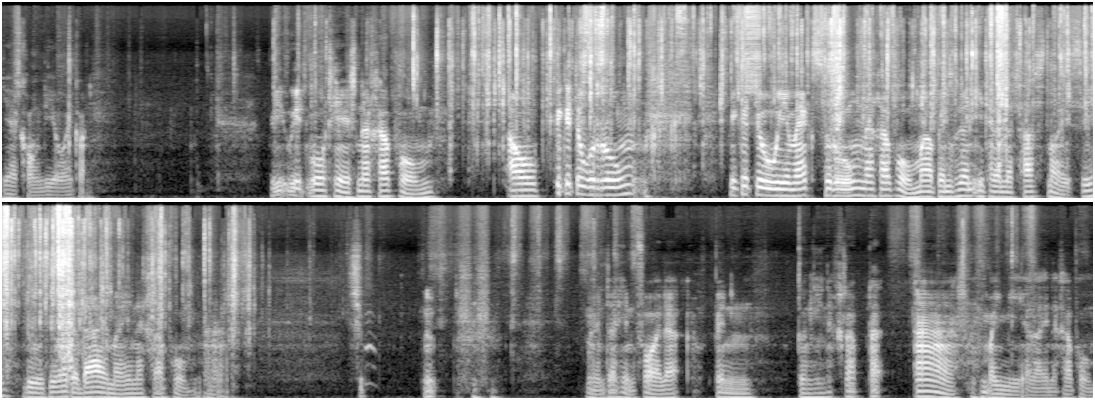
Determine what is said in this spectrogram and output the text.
แยกของเดียวไว้ก่อนวิวิดโวเทจนะครับผมเอาปิกาจูรุ้งปิกาจู VMAX รุ้งนะครับผมมาเป็นเพื่อน Eternatus หน่อยสิดูซิว่าจะได้ไหมนะครับผมอ่าชุบเหมือนจะเห็นฟอยล์แล้ว เป็นตัวนี้นะครับและ อ่าไม่มีอะไรนะครับผม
